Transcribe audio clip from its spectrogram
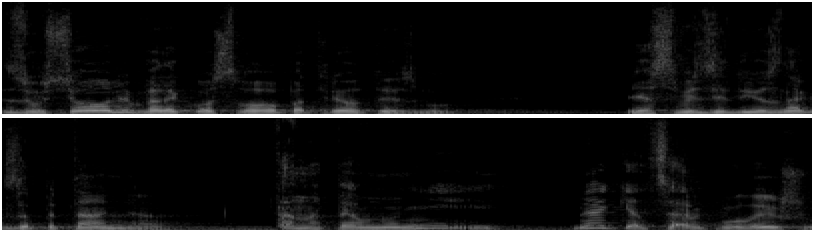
З усього великого свого патріотизму. Я собі задаю знак запитання. Та напевно ні. Ну, як я церкву лишу?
